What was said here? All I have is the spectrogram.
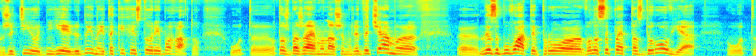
в житті однієї людини, і таких історій багато. От, е, отож, бажаємо нашим глядачам е, е, не забувати про велосипед та здоров'я. От, е,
